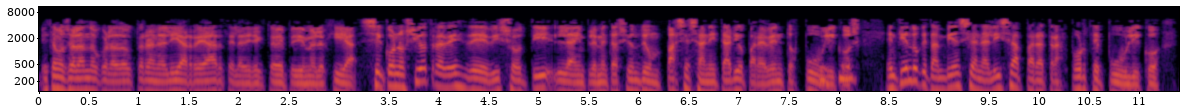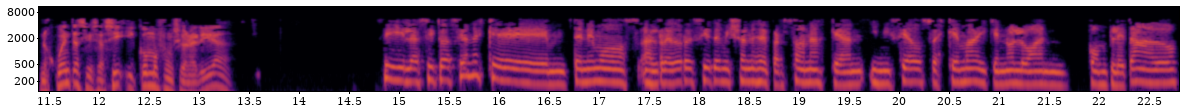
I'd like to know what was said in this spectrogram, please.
Estamos hablando con la doctora Analía Rearte, la directora de epidemiología. Se conoció a través de Bisotti la implementación de un pase sanitario para eventos públicos. Entiendo que también se analiza para transporte público. ¿Nos cuenta si es así y cómo funcionaría? Sí, la situación es que mm, tenemos alrededor de 7 millones de personas que han iniciado su esquema y que no lo han completado.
